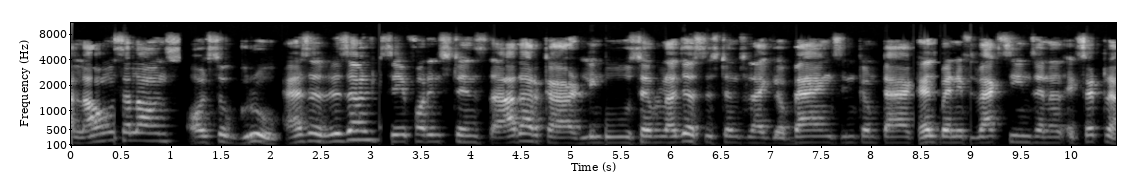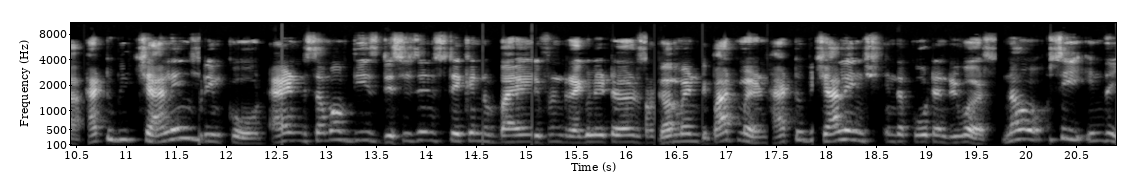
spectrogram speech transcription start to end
allowance allowance also grew. As a result, say for instance, the Aadhaar card linked to several other systems like your banks, income tax, health benefits, vaccines, and uh, etc., had to be challenged Supreme Court. And some of these decisions taken by different regulators or government department had to be challenged in the court and reversed. Now, see, in the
